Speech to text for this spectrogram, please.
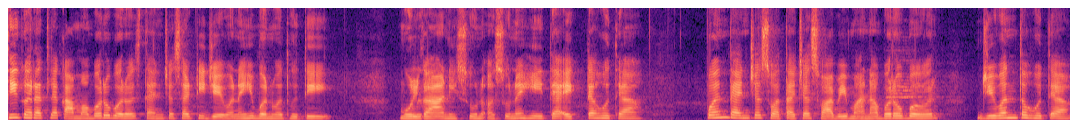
ती घरातल्या कामाबरोबरच त्यांच्यासाठी जेवणही बनवत होती. मुलगा आणि सून असूनही त्या एकट्या होत्या. पण त्यांच्या स्वतःच्या स्वाभिमानाबरोबर जिवंत होत्या.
